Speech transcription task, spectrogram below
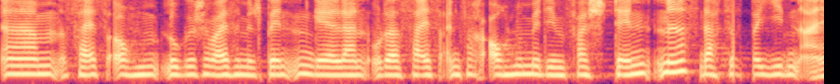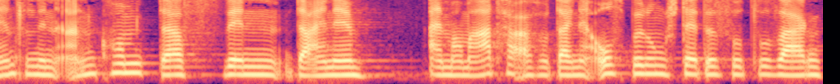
ähm, sei es auch logischerweise mit Spendengeldern oder sei es einfach auch nur mit dem Verständnis, dass das bei jedem Einzelnen ankommt, dass wenn deine Alma Mater, also deine Ausbildungsstätte sozusagen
